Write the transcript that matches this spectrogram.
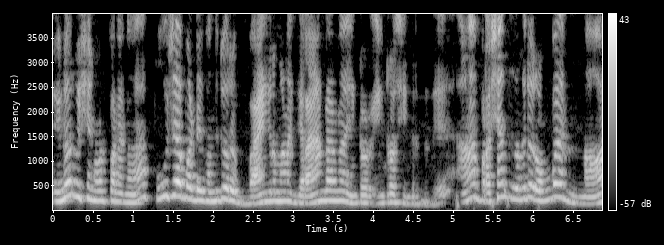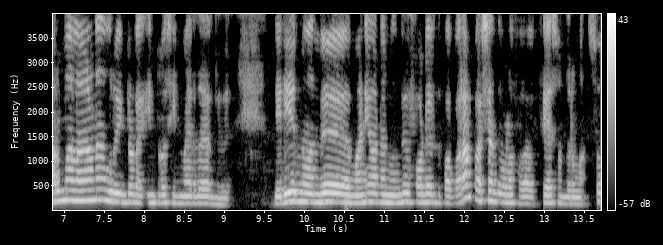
இன்னொரு விஷயம் நோட் பண்ணேன்னா பூஜா பாட்டுக்கு வந்துட்டு ஒரு பயங்கரமான கிராண்டான இன்ட்ரோ இன்ட்ரோ சீன் இருந்தது. ஆனா பிரசாந்த்க்கு வந்துட்டு ரொம்ப நார்மலான ஒரு இன்ட்ரோ இன்ட்ரோ சீன் மாதிரி தான் இருந்தது. திடீர்னு வந்து மணிவண்ணன் வந்து போட்டோ எடுத்து பார்ப்பாராம் பிரசாந்தோட ஃபேஸ் வந்துருமா. சோ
